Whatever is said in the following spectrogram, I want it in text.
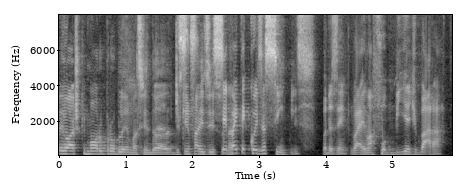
eu acho que mora o problema, assim, da, de quem faz isso. Você né? vai ter coisas simples, por exemplo, vai, uma fobia de barata.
